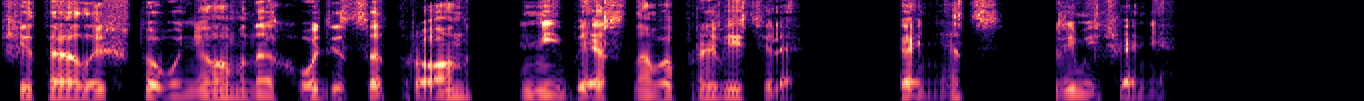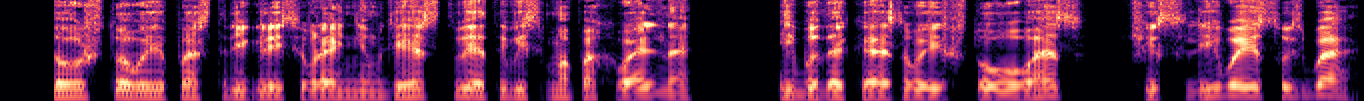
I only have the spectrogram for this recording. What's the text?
Считалось, что в нем находится трон небесного правителя. Конец примечания. То, что вы постриглись в раннем детстве, это весьма похвально, ибо доказывает, что у вас счастливая судьба.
